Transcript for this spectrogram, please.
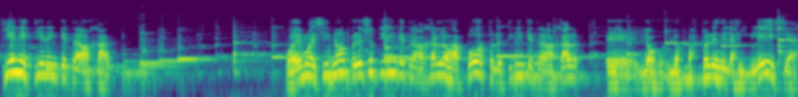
¿quiénes tienen que trabajar? Podemos decir, no, pero eso tienen que trabajar los apóstoles, tienen que trabajar eh, los, los pastores de las iglesias,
